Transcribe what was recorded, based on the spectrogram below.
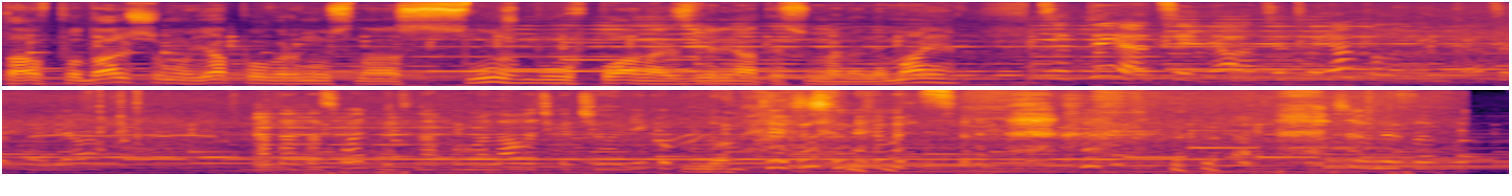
Та в подальшому я повернусь на службу. В планах звільнятись у мене немає. Це ти, а це я. Це твоя половинка, а це твоя. А дата свадьби це напоминалочка чоловіку, Да. коли ми женилися. Щоб не забути.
